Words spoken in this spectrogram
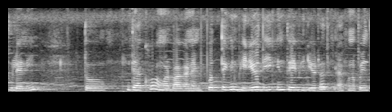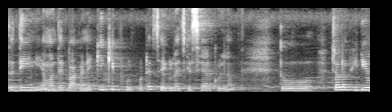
তুলে নিই। তো দেখো, আমার বাগানে আমি প্রত্যেকদিন ভিডিও দিই, কিন্তু এই ভিডিওটা এখনও পর্যন্ত দিইনি। আমাদের বাগানে কি কি ফুল ফোটে সেগুলো আজকে শেয়ার করলাম। তো চলো, ভিডিও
